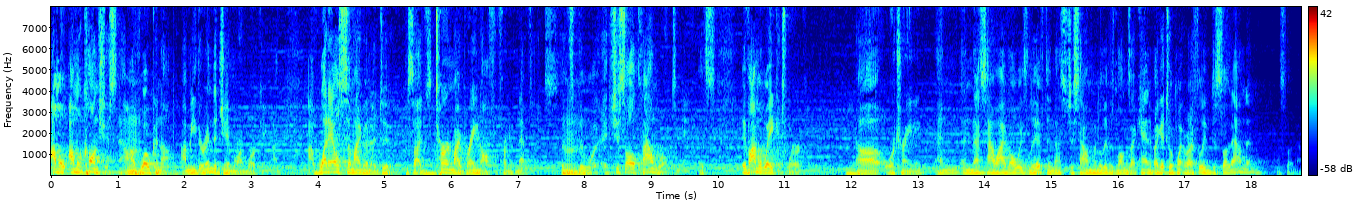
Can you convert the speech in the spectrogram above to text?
I'm a, I'm unconscious now. I've hmm. woken up. I'm either in the gym or I'm working. I, I, what else am I going to do besides turn my brain off in front of Netflix? It's, hmm. the, it's just all clown world to me. It's if I'm awake, it's work hmm. uh, or training, and and that's how I've always lived, and that's just how I'm going to live as long as I can. If I get to a point where I feel need to slow down, then I'll slow down.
